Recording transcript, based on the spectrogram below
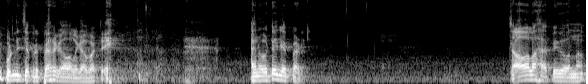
ఇప్పటి నుంచే ప్రిపేర్ కావాలి కాబట్టి. ఆయన ఒకటే చెప్పాడు. చాలా హ్యాపీగా ఉన్నాం.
